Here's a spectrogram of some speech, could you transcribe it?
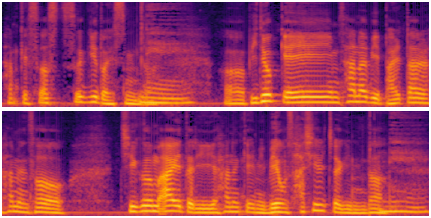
함께 써 쓰기도 했습니다. 네. 어, 비디오 게임 산업이 발달하면서 지금 아이들이 하는 게임이 매우 사실적입니다. 네.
